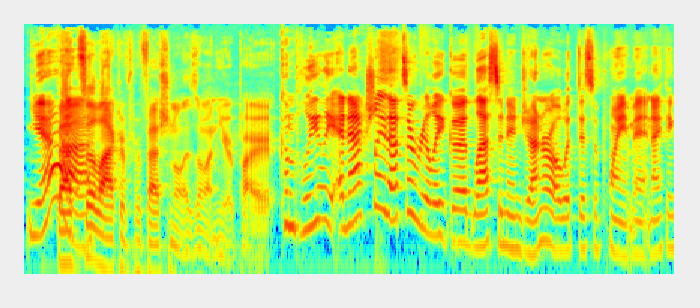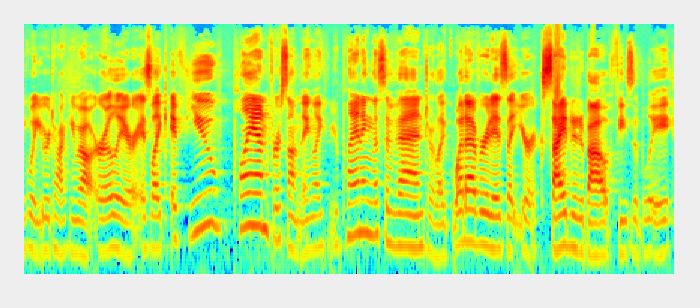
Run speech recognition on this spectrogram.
Yeah. that's a lack of professionalism on your part. Completely. And actually, that's a really good lesson in general with disappointment. And I think what you were talking about earlier is like if you plan for something, like if you're planning this event or like whatever it is that you're excited about feasibly,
